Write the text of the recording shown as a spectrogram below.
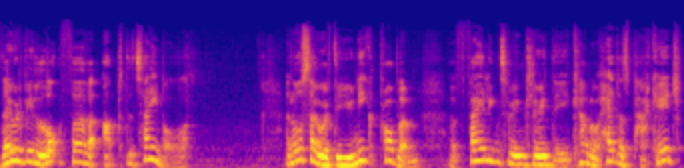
they would have been a lot further up the table. And also with the unique problem of failing to include the kernel headers package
